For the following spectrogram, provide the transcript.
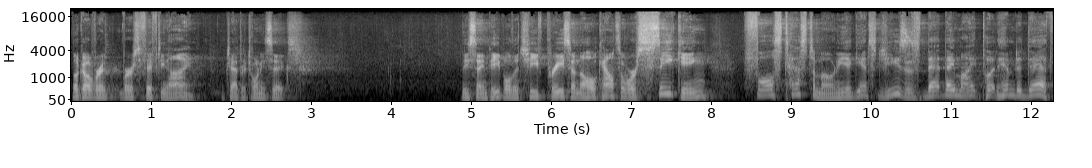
Look over at verse 59 of chapter 26. These same people, the chief priests and the whole council, were seeking false testimony against Jesus that they might put him to death.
